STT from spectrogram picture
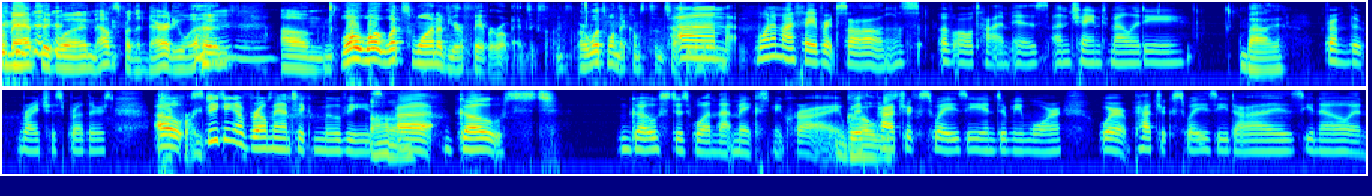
romantic one. That was for the dirty ones. Mhm. Um, well, what what's one of your favorite romantic songs, or what's one that comes to the top of your Um, head? one of my favorite songs of all time is "Unchained Melody" by from the Righteous Brothers. Oh, Righteous speaking of romantic movies, Uh-huh. uh, Ghost. Ghost is one that makes me cry with Patrick Swayze and Demi Moore, where Patrick Swayze dies, you know, and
